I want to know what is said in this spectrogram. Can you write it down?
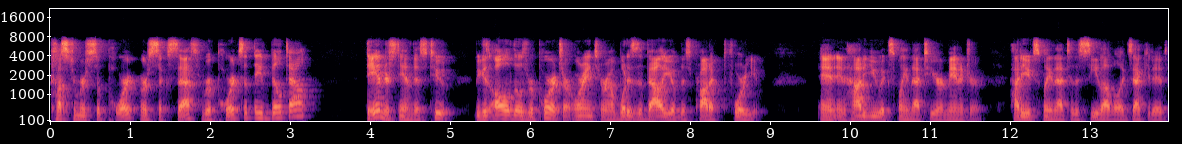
customer support or success reports that they've built out, they understand this too because all of those reports are oriented around what is the value of this product for you? And, and how do you explain that to your manager? How do you explain that to the c level executives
